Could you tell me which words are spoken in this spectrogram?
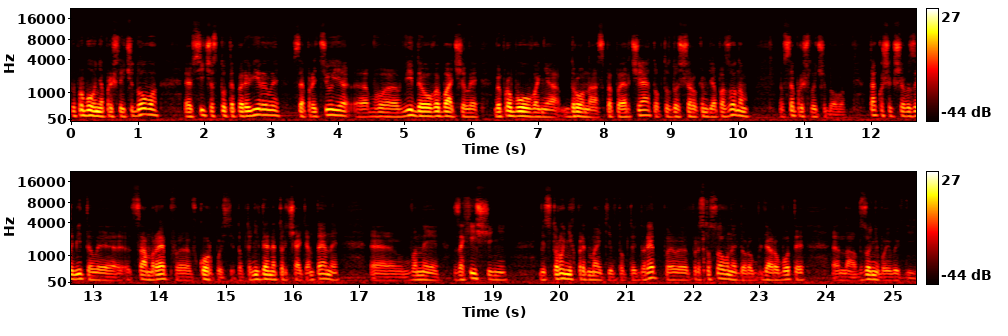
Випробування пройшли чудово. Е, Всі частоти перевірили, все працює. Е, В відео ви бачили випробовування дрона з ППРЧ, тобто з досить широким діапазоном. Все пройшло чудово. Також, якщо ви замітили, сам реп е, в корпусі, тобто ніде не торчать антени, вони захищені від сторонніх предметів. Тобто реп пристосований для роботи в зоні бойових дій.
